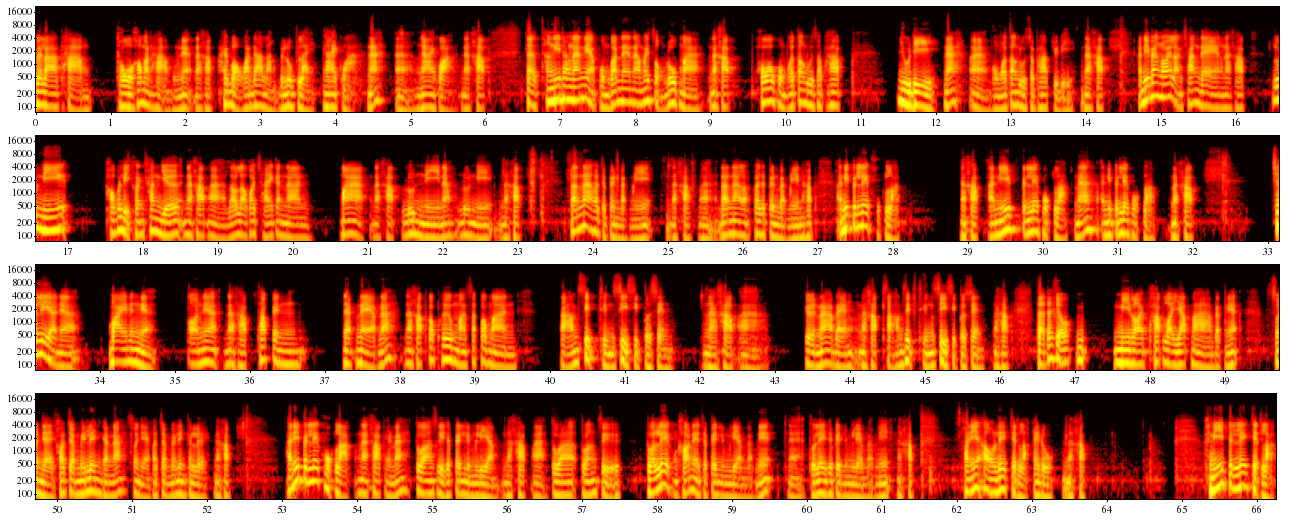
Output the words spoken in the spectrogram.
เวลาถามโทรเข้ามาถามผมเนี่ยนะครับให้บอกว่าด้านหลังเป็นรูปไหลง่ายกว่านะอ่าง่ายกว่านะครับ แต่ทั้งนี้ทั้งนั้นเนี่ยผมก็แนะนำให้ส่งรูปมานะครับ เพราะว่าผมก็ต้องดูสภาพอยู่ดีนะอ่าผมก็ต้องดูสภาพอยู่ดีนะครับ อันนี้แบงค์ร้อยหลังช่างแดงนะครับ รุ่นนี้เขาผลิตค่อนข้างเยอะนะครับอ่าแล้วเราก็ใช้กันนานมากนะครับ รุ่นนี้นะรุ่นนี้นะครับ ด้านหน้าก็จะเป็นแบบนี้นะครับอ่าด้านหน้าก็จะเป็นแบบนี้นะครับ อันนี้เป็นเลขหกหลัก นะครับ อันนี้เป็นเลขหกหลักนะ อันนี้เป็นเลขหกหลักนะครับ เฉลี่ยเนี่ยใบหนึ่งเนี่ยตอนเนี้ยนะครับถ้าเป็นแหนบๆนะนะครับ ก็เพิ่มมาสักประมาณ 30ถึง40%นะครับอ่าเกินหน้าแบงค์นะครับ30ถึง40%นะครับ แต่ถ้าเกิดว่ามีรอยพับรอยยับมาแบบเนี้ยส่วนใหญ่เขาจะไม่เล่นกันนะ ส่วนใหญ่เขาจะไม่เล่นกันเลยนะครับ อันนี้เป็นเลขหกหลักนะครับ เห็นไหมตัวหนังสือจะเป็นเหลี่ยมๆนะครับอ่าตัวตัวหนังสือ ตัวเลขของเขาเนี่ยจะเป็นเหลี่ยมๆแบบนี้นะตัวเลขจะเป็นเหลี่ยมๆแบบนี้นะครับ คราวนี้เอาเลขเจ็ดหลักให้ดูนะครับ อันนี้เป็นเลขเจ็ดหลัก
